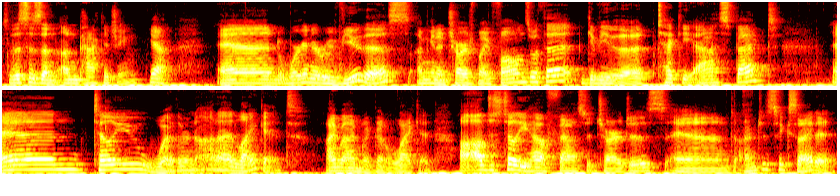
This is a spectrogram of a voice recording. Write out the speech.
So this is an unpackaging, yeah. And we're gonna review this. I'm gonna charge my phones with it, give you the techie aspect, and tell you whether or not I like it. I'm, I'm not gonna like it. I'll just tell you how fast it charges, and I'm just excited.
